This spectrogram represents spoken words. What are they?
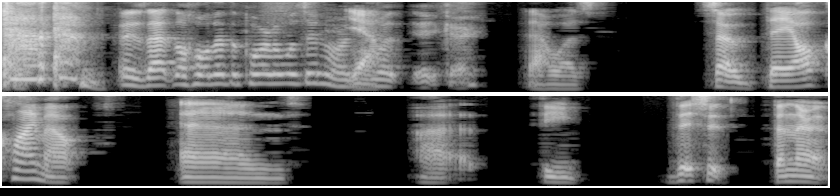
Is that the hole that the portal was in, or Yeah. what? Okay. That was. So they all climb out, and uh, the this is then there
